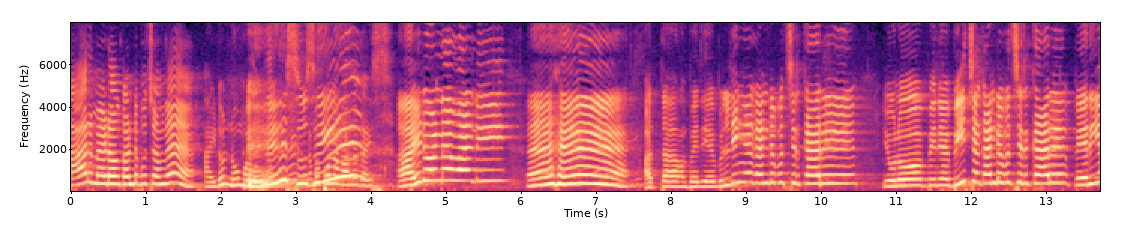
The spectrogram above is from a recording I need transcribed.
யார் மேடம்? கண்டுபிடிச்சாங்க? I don't know Suchi. I don't know வாண்டி. அத்தான் பெரிய பில்டிங்கை கண்டுபிடிச்சிருக்காரு. இவ்வளோ பெரிய பீச்சை கண்டுபிடிச்சிருக்காரு. பெரிய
